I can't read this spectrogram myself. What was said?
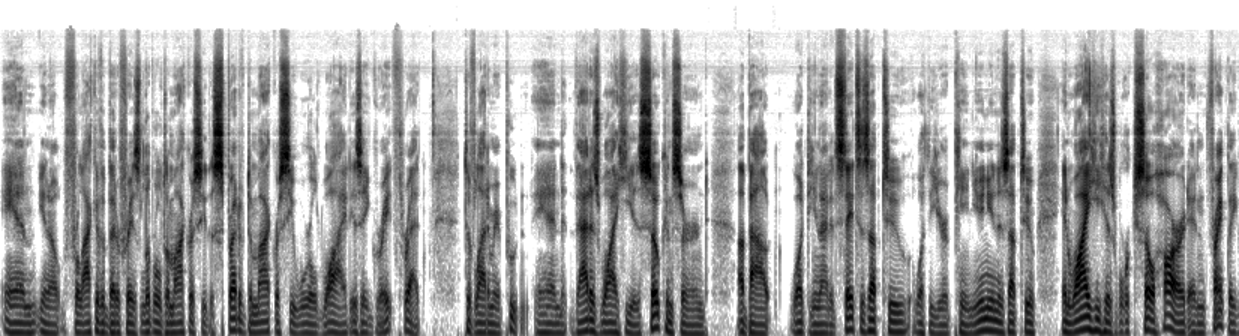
and you know, for lack of a better phrase, liberal democracy. The spread of democracy worldwide is a great threat to Vladimir Putin, and that is why he is so concerned about what the United States is up to, what the European Union is up to, and why he has worked so hard and, frankly,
